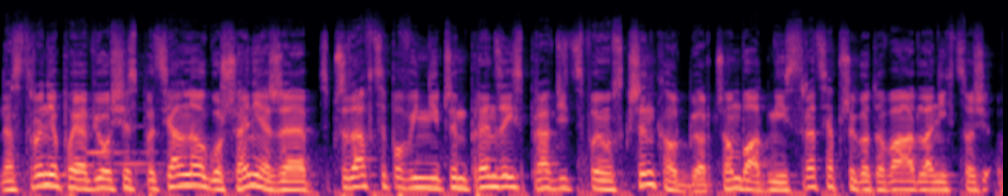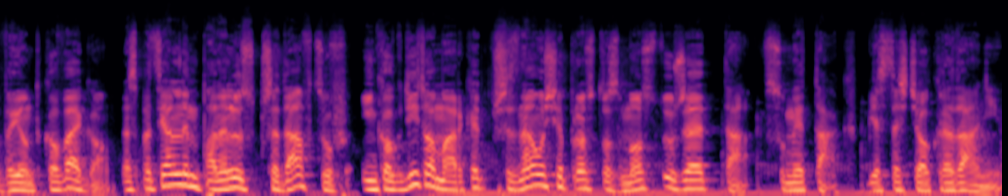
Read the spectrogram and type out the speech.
na stronie pojawiło się specjalne ogłoszenie, że sprzedawcy powinni czym prędzej sprawdzić swoją skrzynkę odbiorczą, bo administracja przygotowała dla nich coś wyjątkowego. Na specjalnym panelu sprzedawców Incognito Market przyznało się prosto z mostu, że tak, w sumie tak, jesteście okradani.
